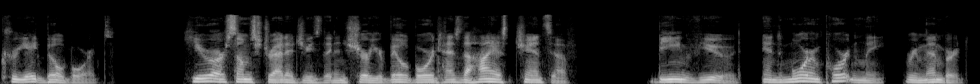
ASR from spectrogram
create billboards. Here are some strategies that ensure your billboard has the highest chance of being viewed, and more importantly, remembered.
